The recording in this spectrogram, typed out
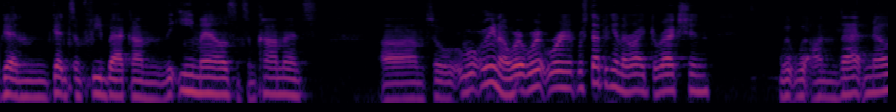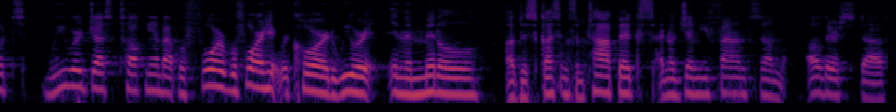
getting getting some feedback on the emails and some comments. Um, so you know we're, we're we're stepping in the right direction. With, with- on that note, we were just talking about before before I hit record. We were in the middle of discussing some topics. I know Jim, you found some other stuff.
